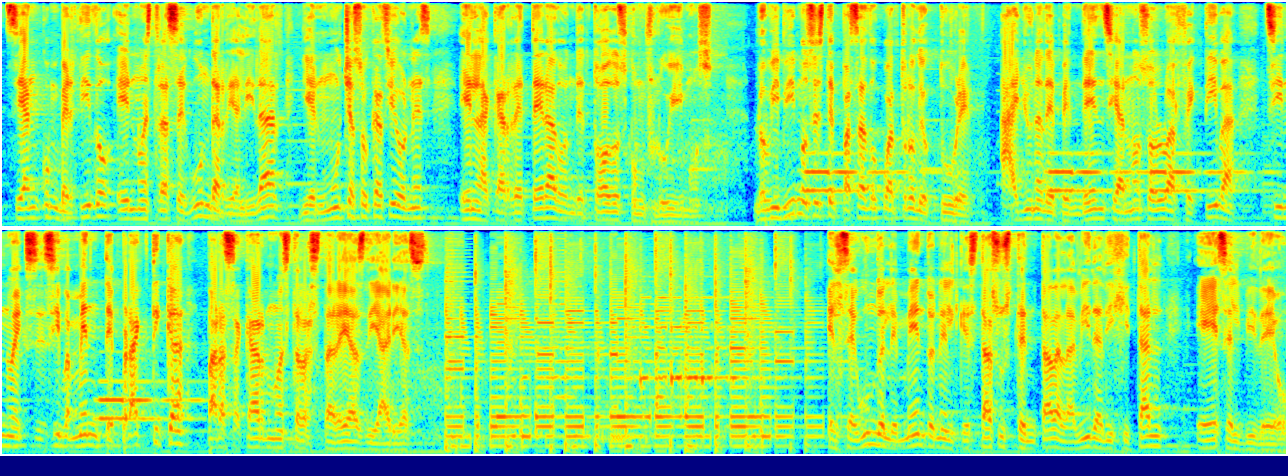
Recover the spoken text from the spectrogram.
se han convertido en nuestra segunda realidad y en muchas ocasiones en la carretera donde todos confluimos. Lo vivimos este pasado 4 de octubre. Hay una dependencia no solo afectiva, sino excesivamente práctica para sacar nuestras tareas diarias. El segundo elemento en el que está sustentada la vida digital es el video.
